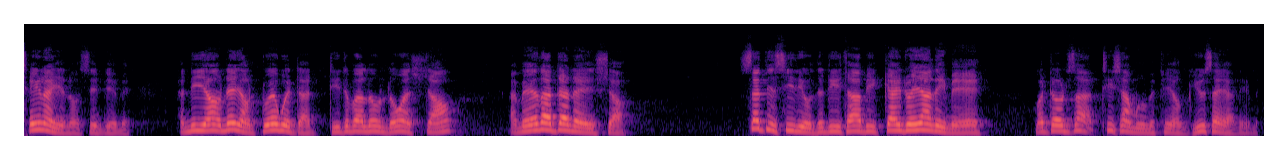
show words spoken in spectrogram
ထိန်းလိုက်ရင်တော့စင်ပြေမယ်အနီရောင်နဲ့ရောင်တွဲဝစ်တာဒီတစ်ပတ်လုံးလုံးဝရှောင်းအမဲသားတက်နိုင်ရှောင်းစက်ပစ္စည်းတွေကိုတတိထားပြီးကင်တွင်ရနိုင်မယ်မတော်တဆထိရှမှုမဖြစ်အောင်ဂရုစိုက်ရနိုင်မယ်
